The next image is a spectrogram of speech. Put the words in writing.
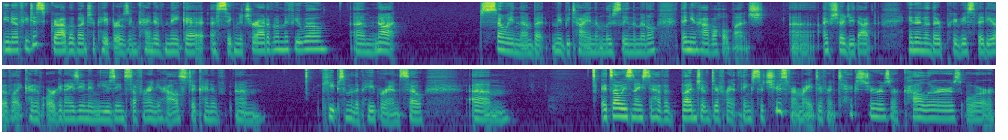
you know, if you just grab a bunch of papers and kind of make a, a signature out of them, if you will, um, not sewing them, but maybe tying them loosely in the middle, then you have a whole bunch. Uh, I've showed you that in another previous video of like kind of organizing and using stuff around your house to kind of um, keep some of the paper in. So um, it's always nice to have a bunch of different things to choose from, right? Different textures or colors or,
